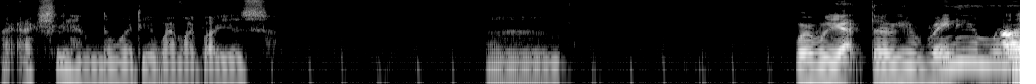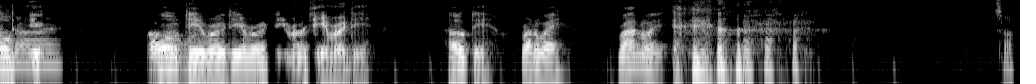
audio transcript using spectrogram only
I actually have no idea where my body is. Um, were we at the uranium when Oh, I dear. died? Oh Oh, dear! Oh dear! Oh dear! Oh dear! Oh dear! Oh dear! Run away! Run away! it's up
